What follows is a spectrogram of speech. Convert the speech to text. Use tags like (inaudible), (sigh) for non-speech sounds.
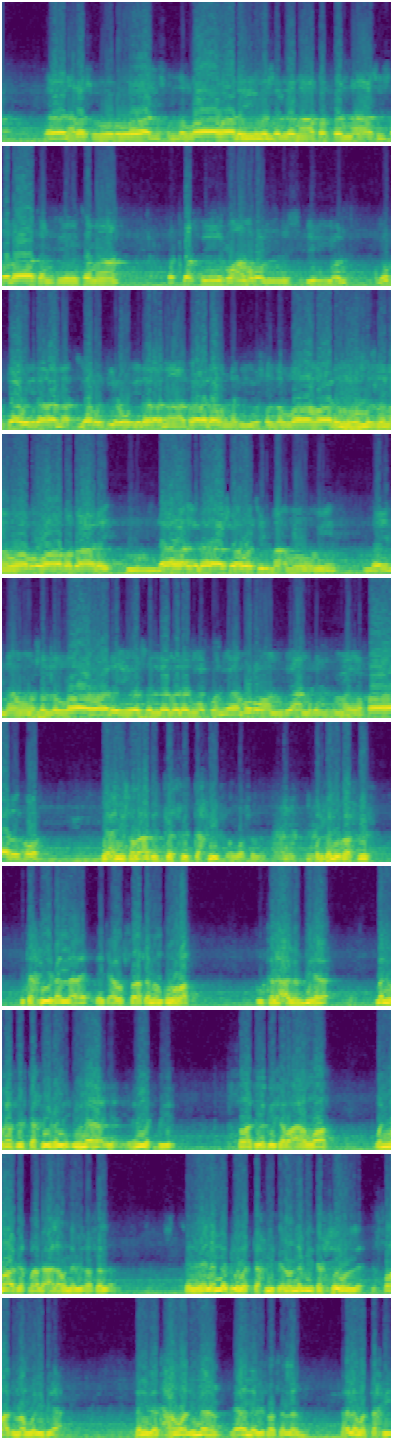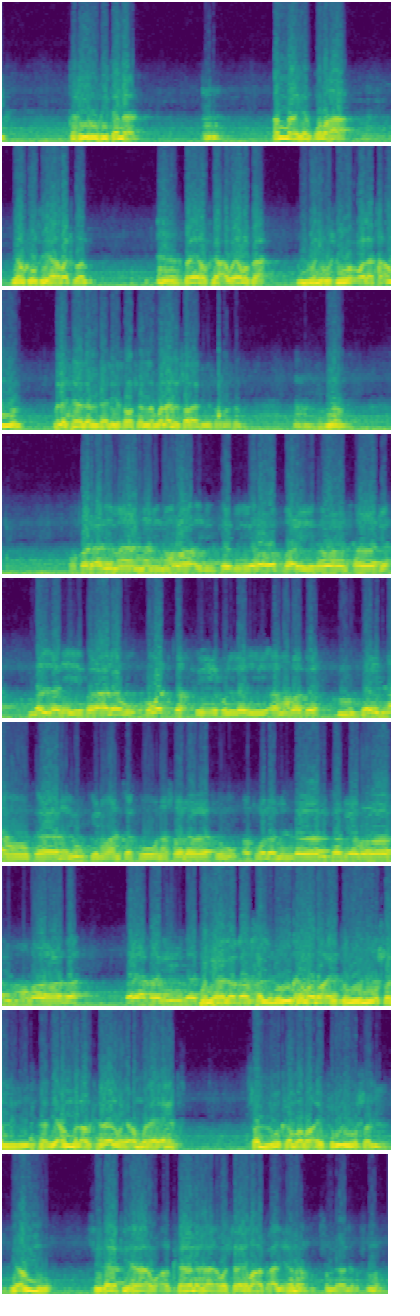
كان رسول الله صلى الله عليه وسلم أخف الناس صلاة في تمام فالتخفيف أمر نسبي. يرجع إلى ما يرجع إلى ما فعله النبي صلى الله عليه وسلم وواظب عليه. لا إلى شهوة المأمومين. فإنه صلى الله عليه وسلم لم يكن يأمرهم بأمر ثم يخالفه. يعني صلاته تكسر التخفيف صلى الله عليه وسلم. قل فليخفف. تخفيفا لا يجعل الصلاة منقورة متلاعبا بها. بل يخفف تخفيفا يليق بالصلاة التي شرعها الله. ويوافق ما فعله النبي صلى الله عليه وسلم. لأن فعل النبي هو التخفيف لأن النبي تفسير للصلاة المأمور بها. فإذا تحرى الإمام فعل النبي صلى الله عليه وسلم هذا هو التخفيف. تخفيف في تمام. (clears throat) أما أن ينقرها يركض فيها ركضا (clears throat) فيرفع ويرفع من دون خشوع ولا تأمل وليس هذا من فعله صلى الله عليه وسلم ولا من صلاته صلى الله عليه وسلم. (clears throat) نعم. وقد علم أن من ورائه الكبير والضعيف والحاجة فالذي فعله هو التخفيف الذي أمر به. فإنه كان يمكن أن تكون صلاته أطول من ذلك بأضعاف مضاعفة. ولهذا قال صلوا كما رأيتموني أصلي. هذا يعم الأركان ويعم الهيئات. صلوا كما رأيتموني أصلي. يعم صفاتها وأركانها وسائر أفعالها. نعم صلى الله عليه وسلم.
